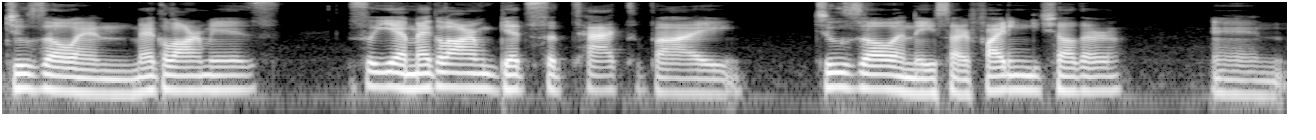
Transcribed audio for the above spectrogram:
Juzo and Megalarm is. So yeah, Megalarm gets attacked by Juzo and they start fighting each other. And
